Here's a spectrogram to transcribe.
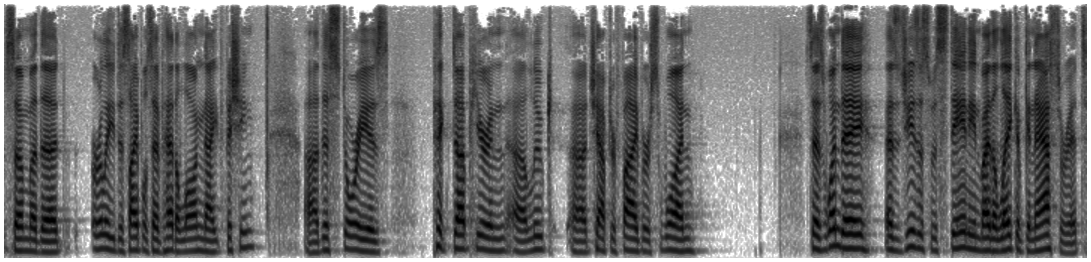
some of the early disciples have had a long night fishing. Uh, this story is picked up here in uh, Luke uh, chapter 5, verse 1. It says, One day, as Jesus was standing by the lake of Gennesaret,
